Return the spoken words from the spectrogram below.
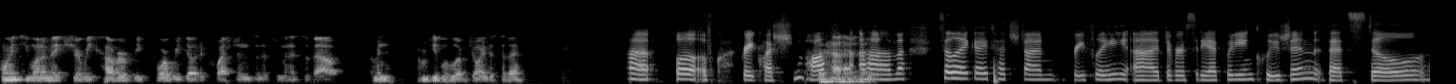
points you want to make sure we cover before we go to questions in a few minutes about, I mean, from people who have joined us today? Uh, well, of course, great question, Paul. um, so, like I touched on briefly, uh, diversity, equity, inclusion, that's still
